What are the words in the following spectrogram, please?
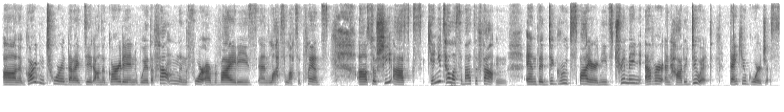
on a garden tour that I did on the garden with a fountain and the four arborvitaes and lots and lots of plants. Uh, so she asks, can you tell us about the fountain and the Degroot's Spire needs trimming ever and how to do it? Thank you, gorgeous.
